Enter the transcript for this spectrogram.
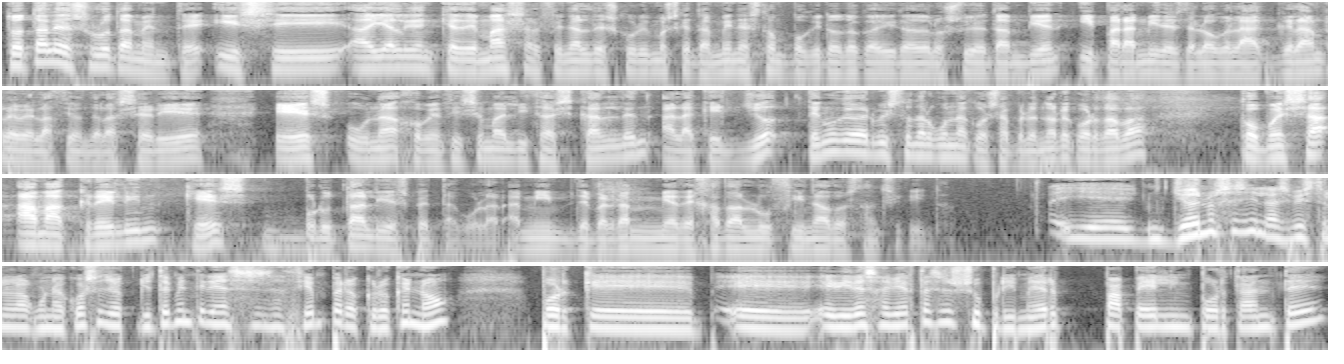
Total y absolutamente. Y si hay alguien que además al final descubrimos que también está un poquito tocadita de lo suyo también, y para mí desde luego la gran revelación de la serie es una jovencísima Lisa Scanlon a la que yo tengo que haber visto en alguna cosa, pero no recordaba, como esa Ama Krellin que es brutal y espectacular. A mí de verdad me ha dejado alucinado tan chiquito. Eh, yo no sé si la has visto en alguna cosa, yo, también tenía esa sensación, pero creo que no, porque eh, Heridas Abiertas es su primer papel importante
